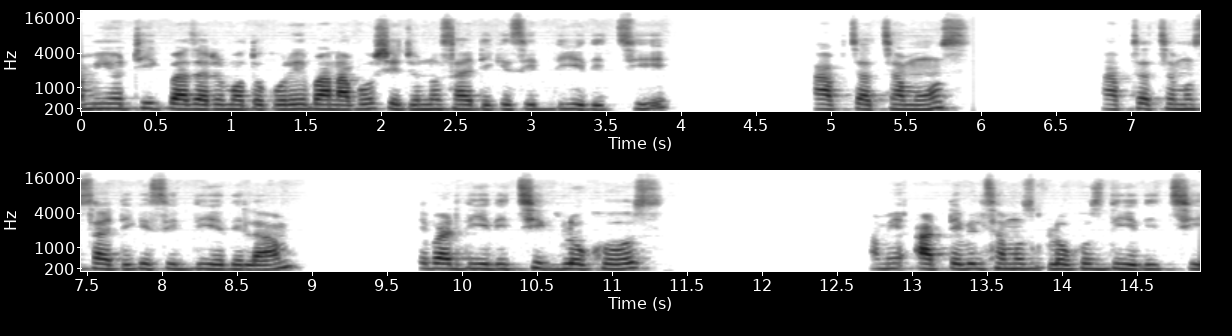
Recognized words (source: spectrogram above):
আমিও ঠিক বাজারের মতো করে বানাবো, সেজন্য সাইটিক অ্যাসিড দিয়ে দিচ্ছি। হাফ চা চামচ, হাফ চা চামচ সাইটিক অ্যাসিড দিয়ে দিলাম। এবার দিয়ে দিচ্ছি গ্লুকোজ। আমি আট টেবিল চামচ গ্লুকোজ দিয়ে দিচ্ছি।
